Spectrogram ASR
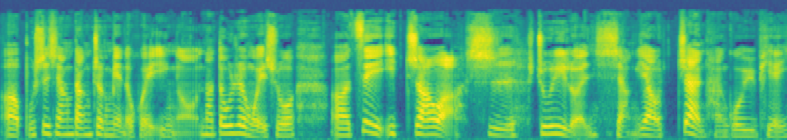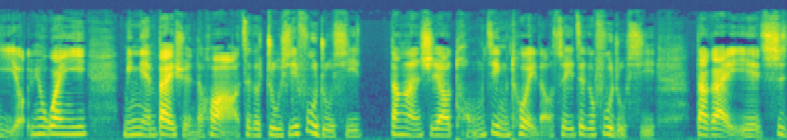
呃不是相当正面的回应哦。那都认为说，呃这一招啊是朱立伦想要占韩国瑜便宜哦，因为万一明年败选的话，这个主席副主席当然是要同进退的，所以这个副主席大概也是。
